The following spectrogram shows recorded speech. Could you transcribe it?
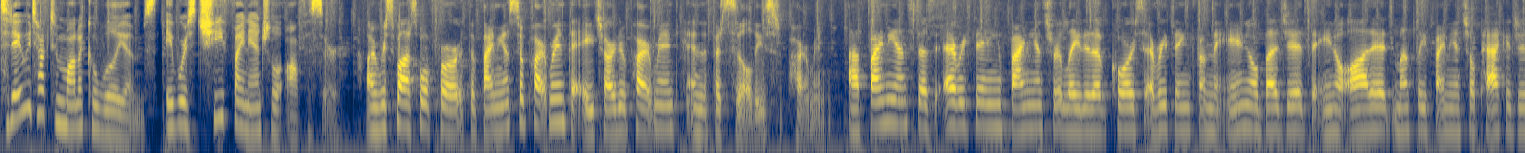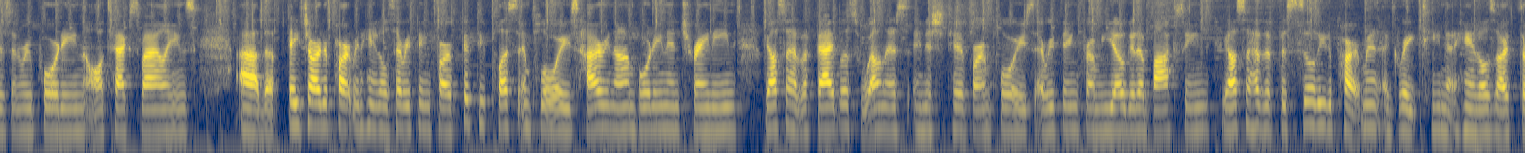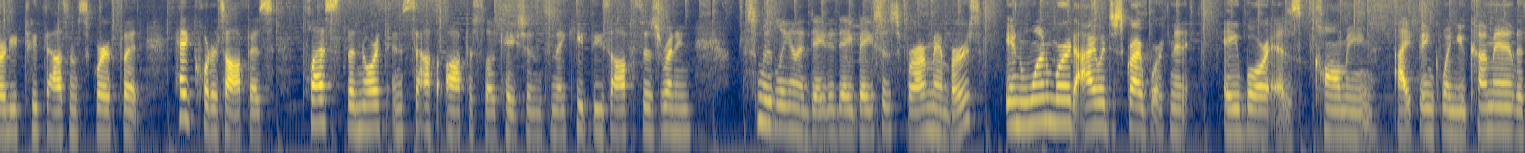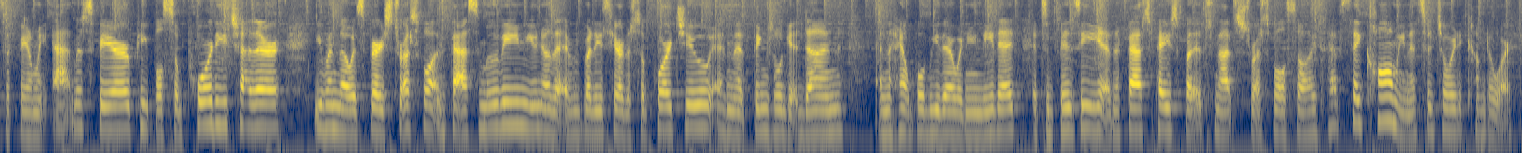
Today we talk to Monica Williams, ABOR's Chief Financial Officer. I'm responsible for the finance department, the HR department, and the facilities department. Uh, finance does everything, finance related, of course, everything from the annual budget, the annual audit, monthly financial packages and reporting, all tax filings. Uh, the HR department handles everything for our 50 plus employees, hiring, onboarding, and training. We also have a fabulous wellness initiative for our employees, everything from yoga to boxing. We also have the facility department, a great team that handles our 32,000 square foot headquarters office plus the north and south office locations, and they keep these offices running smoothly on a day-to-day basis for our members. In one word, I would describe working at ABOR as calming. I think when you come in, there's a family atmosphere, people support each other, even though it's very stressful and fast moving, you know that everybody's here to support you and that things will get done and the help will be there when you need it. It's busy and a fast paced, but it's not stressful, so I have to say calming. It's a joy to come to work.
